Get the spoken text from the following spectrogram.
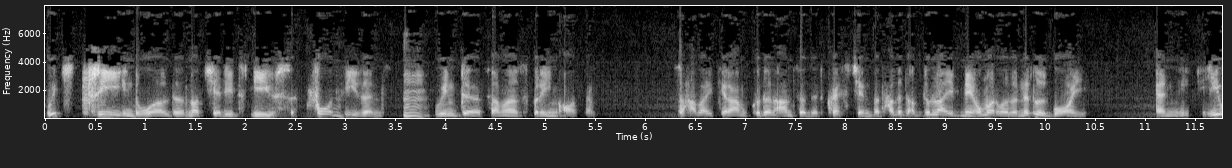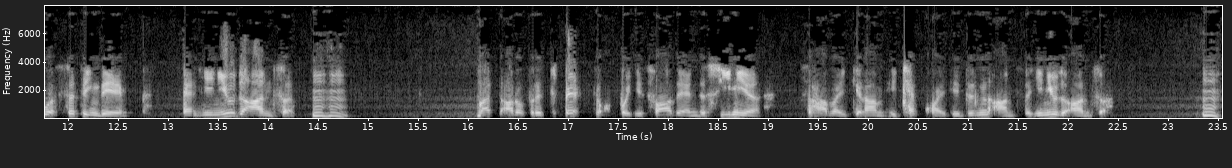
which tree in the world does not shed its leaves? Four seasons: Mm. winter, summer, spring, autumn. Sahaba Kiram couldn't answer that question, but Hazrat Abdullah ibn Umar was a little boy, and he, was sitting there, and he knew the answer. Mhm. But out of respect for his father and the senior Sahaba Kiram, he kept quiet. He didn't answer. He knew the answer. Mm.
